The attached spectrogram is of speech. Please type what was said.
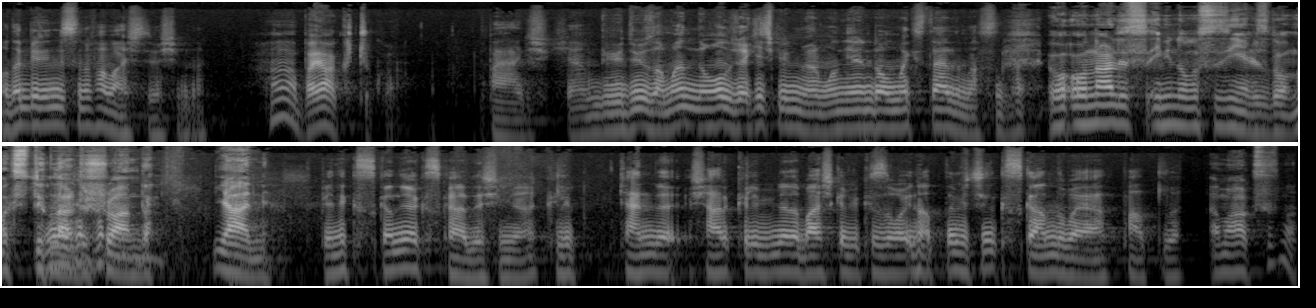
O da birinci sınıfa başlıyor şimdi. Ha bayağı küçük o. Bayağı küçük. Yani büyüdüğü zaman ne olacak hiç bilmiyorum. Onun yerinde olmak isterdim aslında. O- Onlar da siz- emin olun sizin yerinizde olmak istiyorlardır şu anda. Yani. Beni kıskanıyor kız kardeşim ya. Klip kendi şarkı klibimde de başka bir kızı oynattığım için kıskandı bayağı tatlı. Ama haksız mı?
